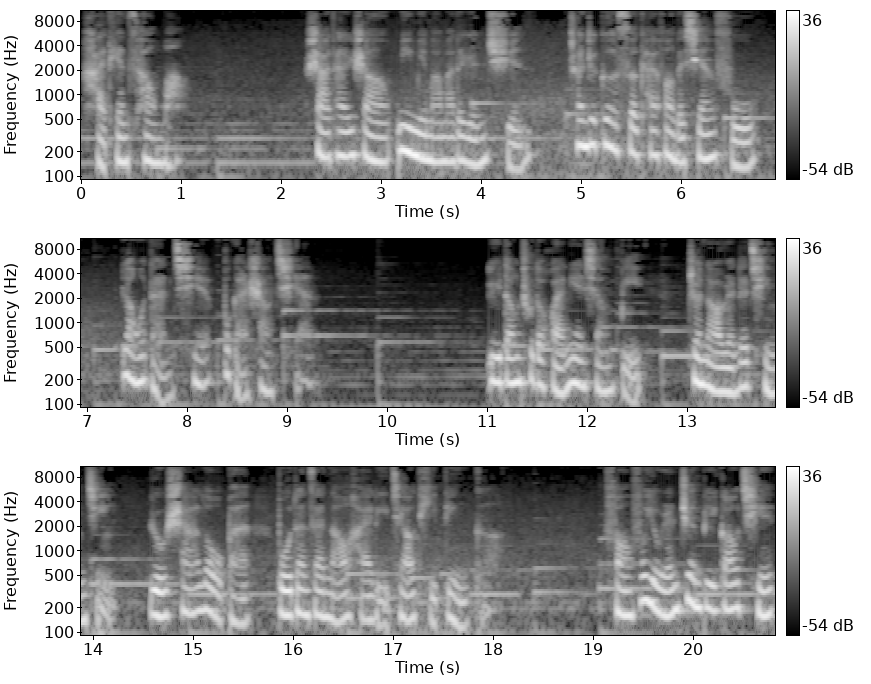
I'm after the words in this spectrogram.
海天苍茫，沙滩上密密麻麻的人群，穿着各色开放的仙服，让我胆怯不敢上前。与当初的怀念相比，这恼人的情景。如沙漏般不断在脑海里交替定格，仿佛有人振臂高琴，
